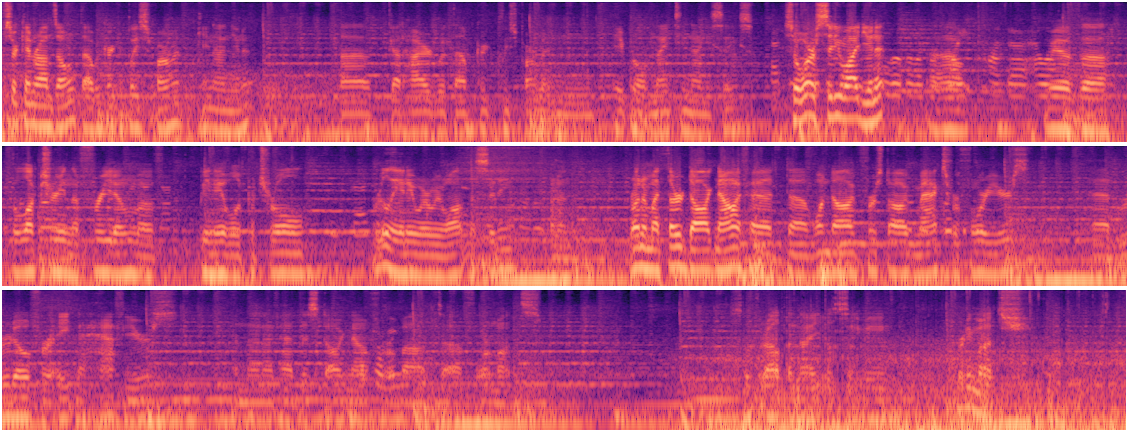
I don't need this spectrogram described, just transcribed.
Officer Ken Ronzone, the Albuquerque Police Department, K-9 unit. Uh, got hired with the Albuquerque Police Department in April of 1996. So we're a citywide unit. Uh, we have uh, the luxury and the freedom of being able to patrol really anywhere we want in the city. Running my third dog now. I've had uh, one dog, first dog Max for four years. Had Rudo for eight and a half years. And then I've had this dog now for about uh, four months. So throughout the night you'll see me pretty much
